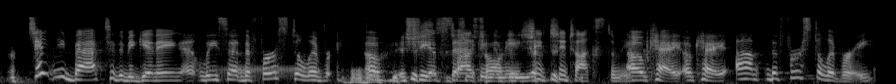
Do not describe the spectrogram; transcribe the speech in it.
Take me back to the beginning, uh, Lisa. The first delivery. Oh, is she upset? talking to me. She, she talks to me. Okay, okay. Um, the first delivery,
